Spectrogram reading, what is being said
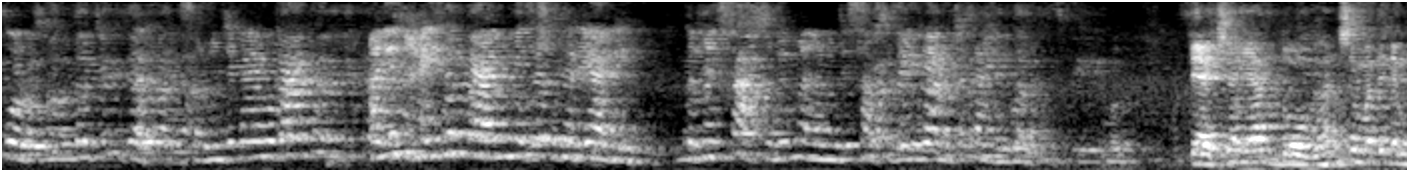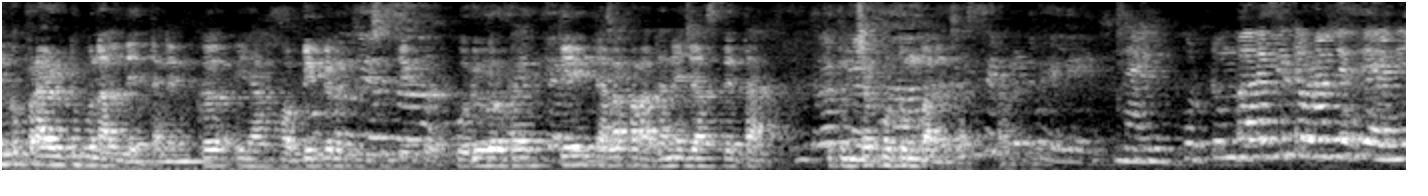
पोरं करते. असं म्हणजे काय आणि नाही जर काय? मी जर घरी आली तर मी सासूबाई मला म्हणजे सासूबाई आमच्या काही त्याच्या या दोघांच्या मध्ये नेमकं प्रायोरिटी कोणाला देता? नेमकं या हॉबीकडे तुमचे जे कोरिओग्राफ आहेत ते त्याला प्राधान्य जास्त देतात की तुमच्या कुटुंबाला जास्त? नाही कुटुंबाला तेवढं देते आणि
